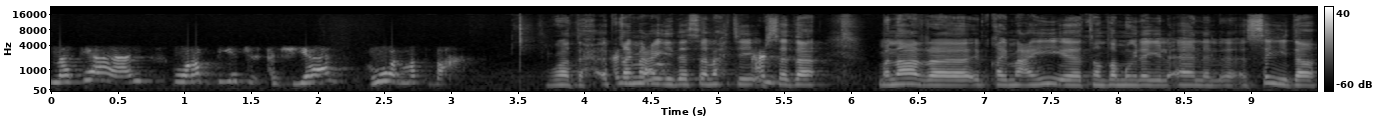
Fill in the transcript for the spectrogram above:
مكان مربية الأجيال هو المطبخ. واضح. ابقي معي إذا سمحتي أستاذة منار. ابقي معي. تنضم إلي الآن السيدة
